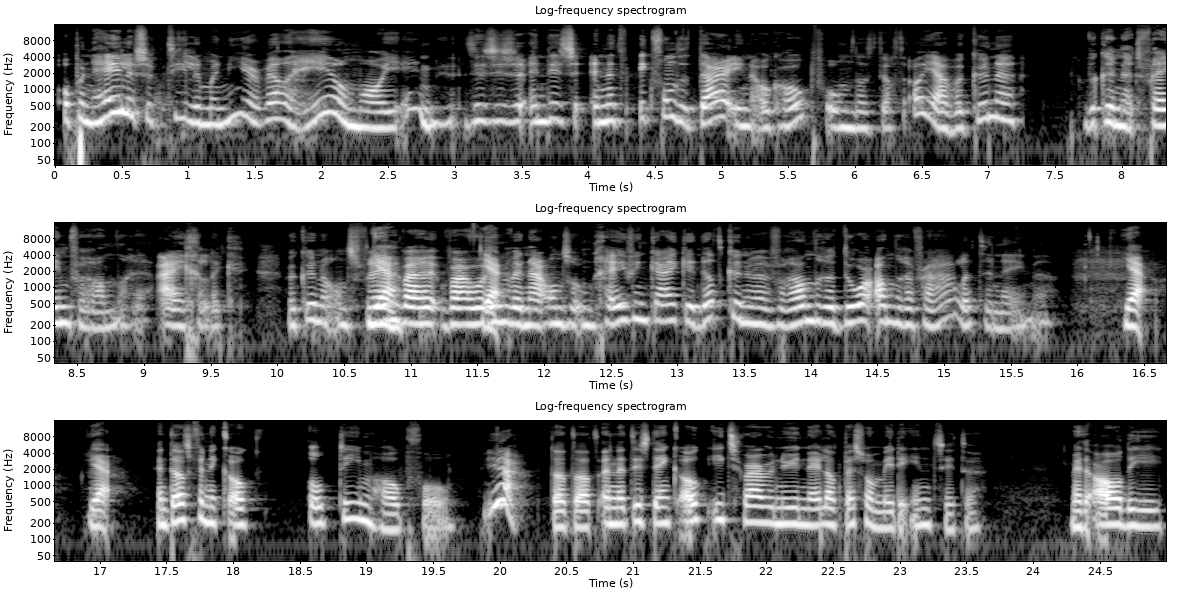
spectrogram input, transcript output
op een hele subtiele manier wel heel mooi in. Dus is, en dit is, en het, ik vond het daarin ook hoopvol, omdat ik dacht, oh ja, we kunnen, we kunnen het frame veranderen, eigenlijk. We kunnen ons frame, Ja. waar, waarin Ja. we naar onze omgeving kijken, dat kunnen we veranderen door andere verhalen te nemen. Ja, ja. En dat vind ik ook ultiem hoopvol. Dat dat, en het is denk ik ook iets waar we nu in Nederland best wel middenin zitten. Met al die,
